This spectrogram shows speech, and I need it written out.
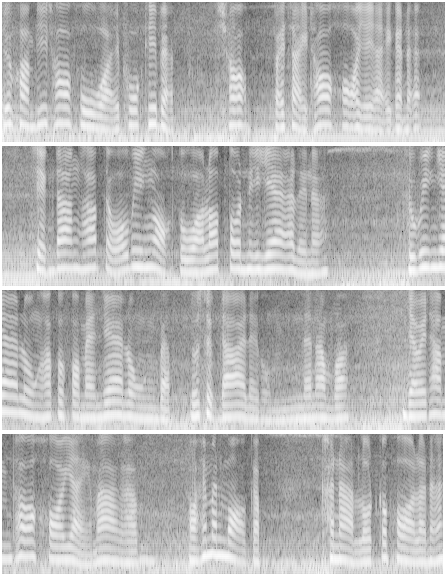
ด้วยความที่ท่อฟูไอ้พวกที่แบบชอบไปใส่ท่อคอใหญ่ๆ กันนะเสียงดังครับ แต่ว่าวิ่งออกตัวรอบต้นนี่แย่เลยนะ คือวิ่งแย่ลงครับ performance แย่ลงแบบรู้สึกได้เลยผม แนะนำว่า อย่าไปทำท่อคอใหญ่มากครับ เอาให้มันเหมาะกับขนาดรถก็พอแล้วนะ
